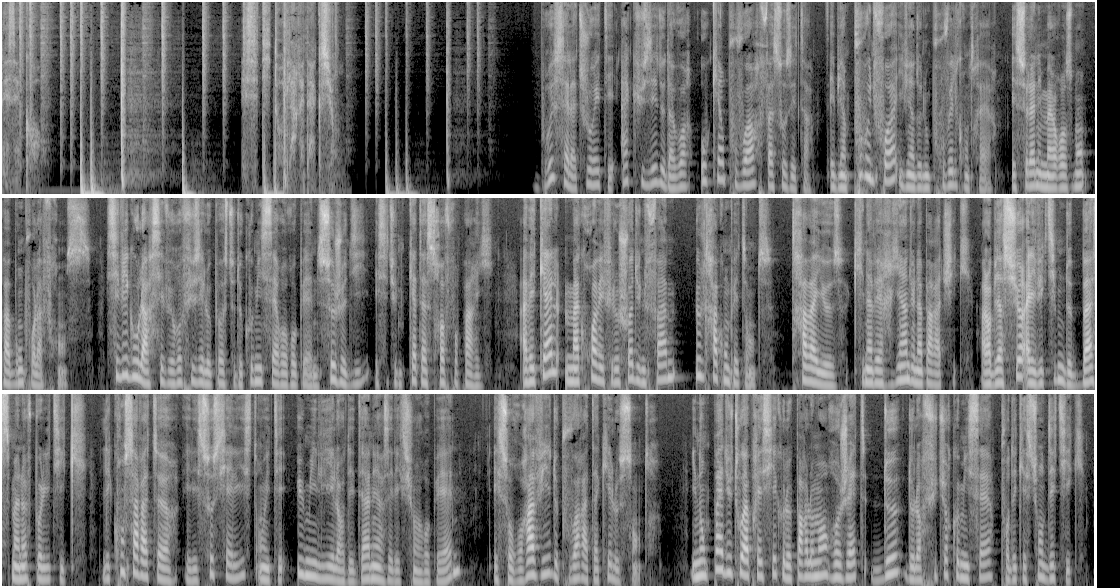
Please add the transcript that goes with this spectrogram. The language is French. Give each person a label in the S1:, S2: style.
S1: Les échos. Et c'est Tito et la rédaction.
S2: Bruxelles a toujours été accusée de n'avoir aucun pouvoir face aux États. Eh bien, pour une fois, il vient de nous prouver le contraire. Et cela n'est malheureusement pas bon pour la France. Sylvie Goulard s'est vue refuser le poste de commissaire européenne ce jeudi, et c'est une catastrophe pour Paris. Avec elle, Macron avait fait le choix d'une femme ultra compétente, travailleuse, qui n'avait rien d'une apparatchik. Alors bien sûr, elle est victime de basses manœuvres politiques. Les conservateurs et les socialistes ont été humiliés lors des dernières élections européennes et sont ravis de pouvoir attaquer le centre. Ils n'ont pas du tout apprécié que le Parlement rejette deux de leurs futurs commissaires pour des questions d'éthique.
